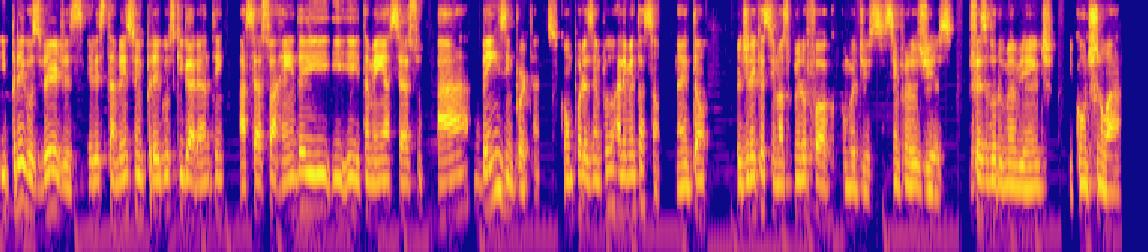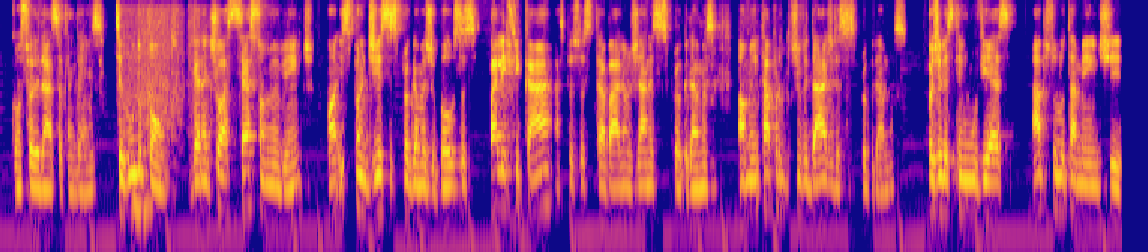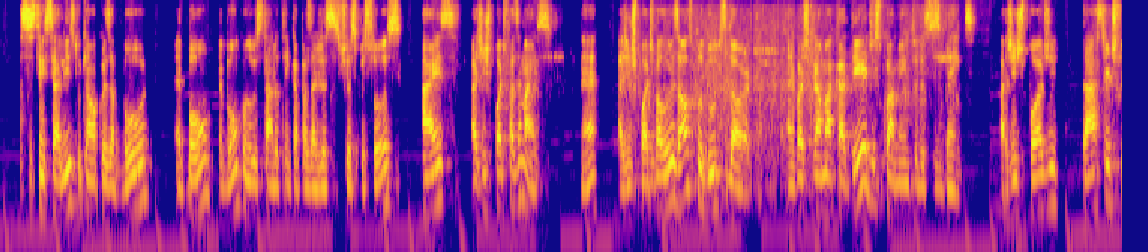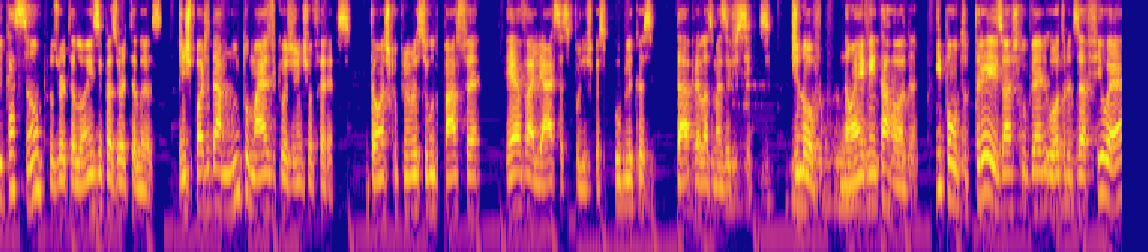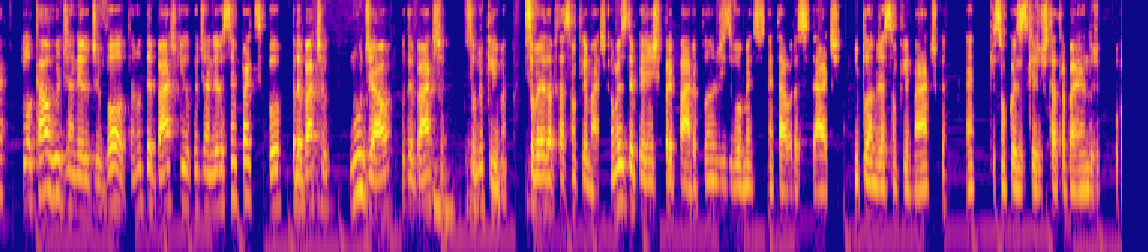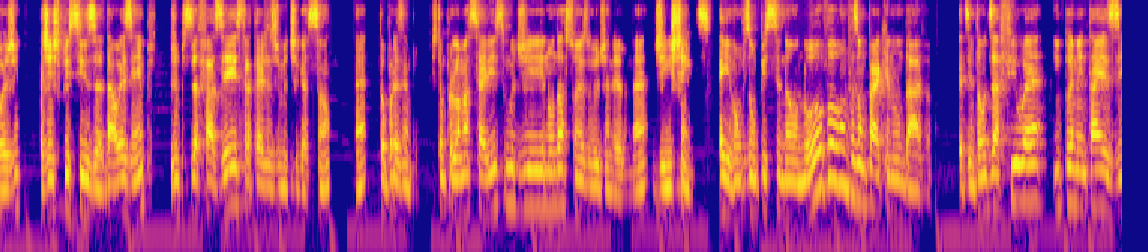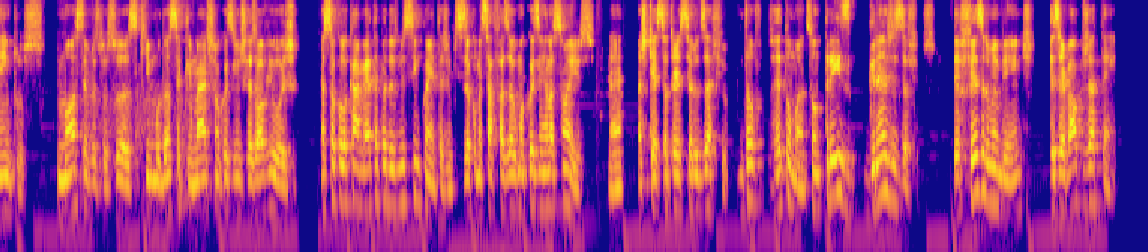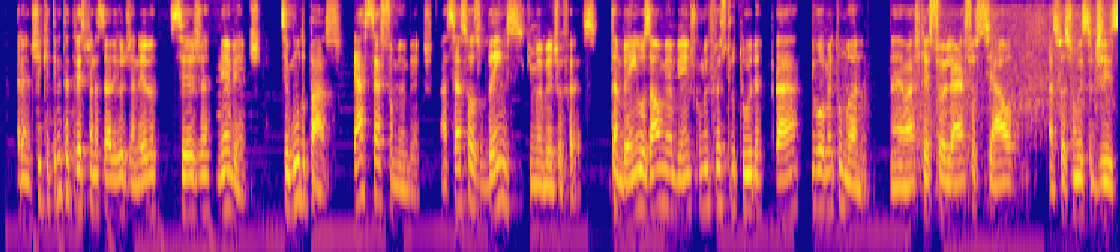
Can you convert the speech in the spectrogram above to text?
Empregos verdes, eles também são empregos que garantem acesso à renda e, e, e também acesso a bens importantes, como, por exemplo, alimentação. Né? Então, eu diria que assim, nosso primeiro foco, como eu disse, sempre nos dias, defesa do meio ambiente e continuar, consolidar essa tendência. Segundo ponto, garantir o acesso ao meio ambiente, expandir esses programas de bolsas, qualificar as pessoas que trabalham já nesses programas, aumentar a produtividade desses programas. Hoje eles têm um viés absolutamente assistencialista, que é uma coisa boa, é bom, é bom quando o Estado tem capacidade de assistir as pessoas, mas a gente pode fazer mais, né? A gente pode valorizar os produtos da horta. A gente pode criar uma cadeia de escoamento desses bens. A gente pode dar certificação para os hortelões e para as hortelãs. A gente pode dar muito mais do que hoje a gente oferece. Então, acho que o primeiro e o segundo passo é reavaliar essas políticas públicas, dar para elas mais eficiência. De novo, não é inventar roda. E ponto três, eu acho que o, grande, o outro desafio é colocar o Rio de Janeiro de volta no debate que o Rio de Janeiro sempre participou, o debate mundial, o debate sobre o clima, sobre a adaptação climática. Ao mesmo tempo que a gente prepara o plano de desenvolvimento sustentável da cidade e o plano de ação climática, né, que são coisas que a gente está trabalhando hoje, a gente precisa dar o exemplo, a gente precisa fazer estratégias de mitigação. Né? Então, por exemplo, a gente tem um problema seríssimo de inundações no Rio de Janeiro, né? de enchentes. Aí, vamos fazer um piscinão novo ou vamos fazer um parque inundável? Quer dizer, então o desafio é implementar exemplos que mostrem para as pessoas que mudança climática é uma coisa que a gente resolve hoje é só colocar a meta para 2050. A gente precisa começar a fazer alguma coisa em relação a isso, né? Acho que esse é o terceiro desafio. Então, retomando, são três grandes desafios: defesa do meio ambiente, preservar o que já tem, garantir que 33% da cidade do Rio de Janeiro seja meio ambiente. Segundo passo, é acesso ao meio ambiente, acesso aos bens que o meio ambiente oferece. Também usar o meio ambiente como infraestrutura para desenvolvimento humano. Né? Eu acho que esse olhar social, as pessoas chamam isso de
